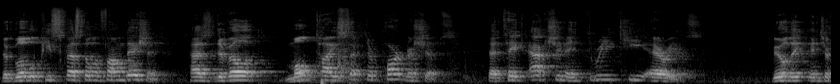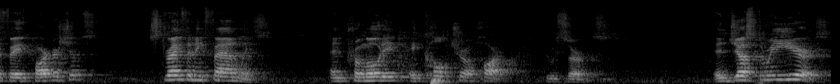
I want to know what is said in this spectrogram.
the Global Peace Festival Foundation has developed multi-sector partnerships that take action in three key areas. Building interfaith partnerships, strengthening families, and promoting a culture of heart through service. In just three years,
